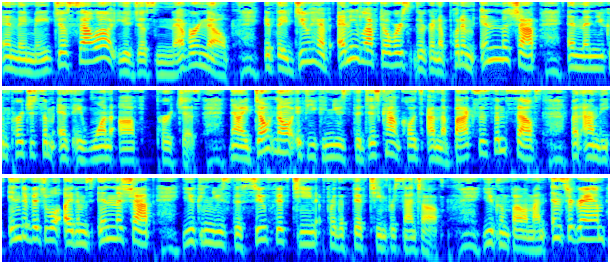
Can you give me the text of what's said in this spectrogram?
and they may just sell out. You just never know. If they do have any leftovers, they're going to put them in the shop, and then you can purchase them as a one-off purchase. Now, I don't know if you can use the discount codes on the boxes themselves, but on the individual items in the shop, you can use the SUE15 for the 15% off. You can follow them on Instagram.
